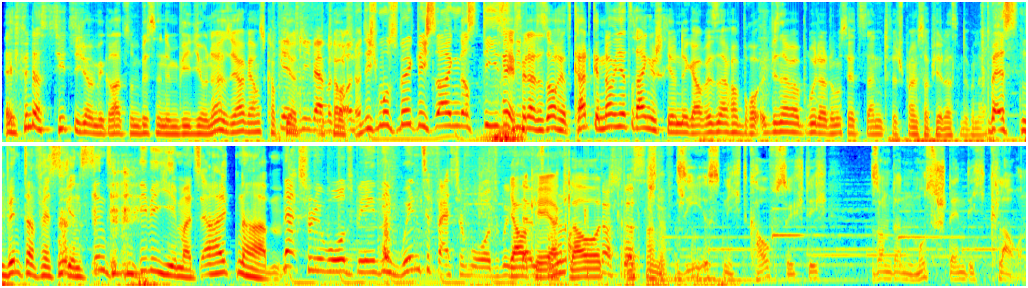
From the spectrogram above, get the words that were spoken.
ich finde, das zieht sich irgendwie gerade so ein bisschen im Video, ne? Also ja, wir haben es kapiert. Und ich muss wirklich sagen, dass diese Hey, Phil hat das auch jetzt gerade genau jetzt reingeschrieben, Digga. Wir sind einfach, Bro wir sind einfach Brüder. Du musst jetzt dein Twitch Prime Papier lassen, tut mir leid. besten Winterfest-Skins sind, die wir jemals erhalten haben. Next three rewards being the Winterfest rewards with Ja, those okay, er klaut. Das- Das, das- wir. Sie ist nicht kaufsüchtig, sondern muss ständig klauen.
